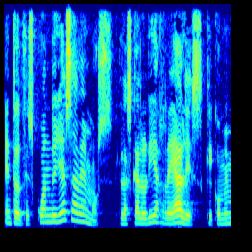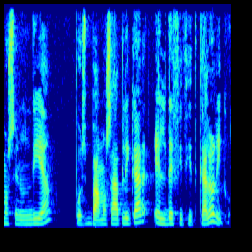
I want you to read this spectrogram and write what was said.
Entonces, cuando ya sabemos las calorías reales que comemos en un día, pues vamos a aplicar el déficit calórico.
